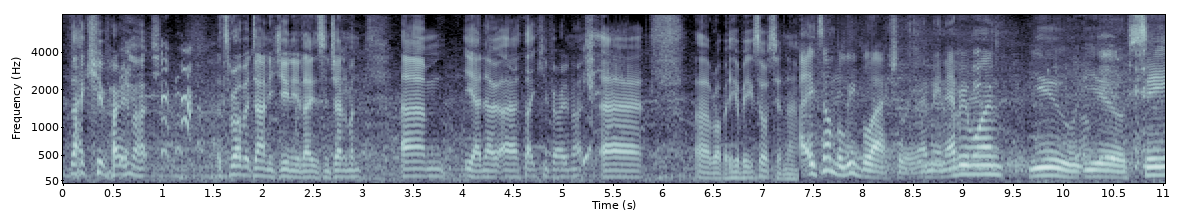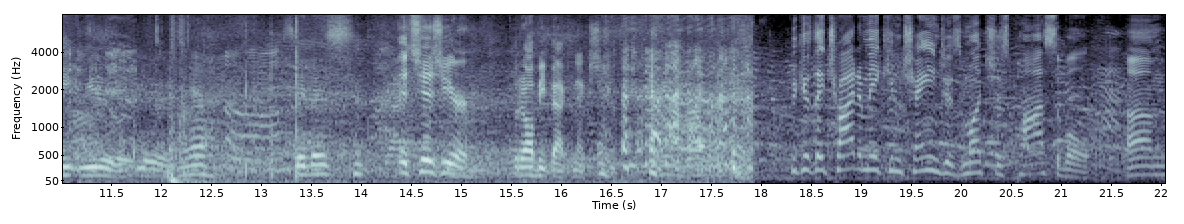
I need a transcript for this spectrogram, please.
Thank you very much. It's Robert Downey Jr., ladies and gentlemen. Um, yeah, no, uh, thank you very much. Uh, uh, Robert, he'll be exhausted now. It's unbelievable, actually. I mean, everyone, you, you, see, you, you. Yeah. See this? It's his year, but I'll be back next year. because they try to make him change as much as possible. Um,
